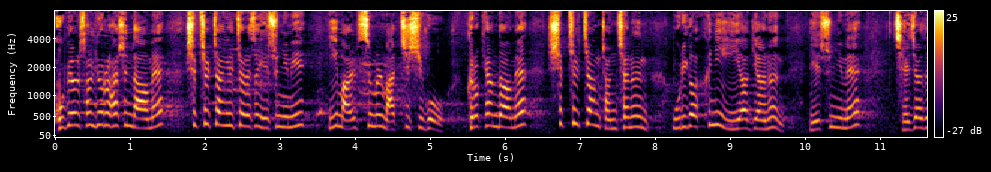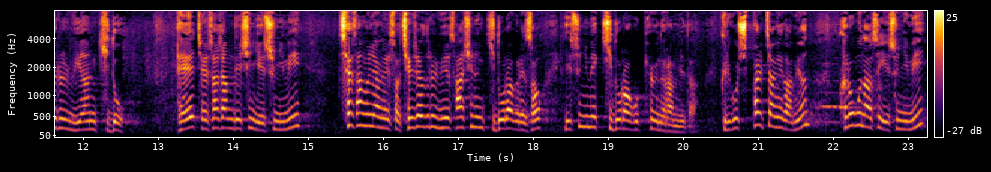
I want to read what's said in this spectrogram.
고별 설교를 하신 다음에 17장 1절에서 예수님이 이 말씀을 마치시고 그렇게 한 다음에 17장 전체는 우리가 흔히 이야기하는 예수님의 제자들을 위한 기도, 대제사장 되신 예수님이 세상을 향해서 제자들을 위해서 하시는 기도라 그래서 예수님의 기도라고 표현을 합니다. 그리고 18장에 가면 그러고 나서 예수님이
